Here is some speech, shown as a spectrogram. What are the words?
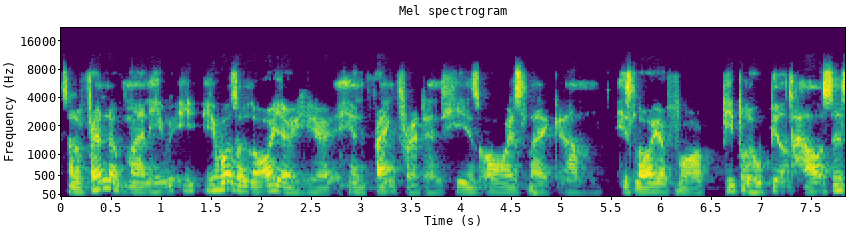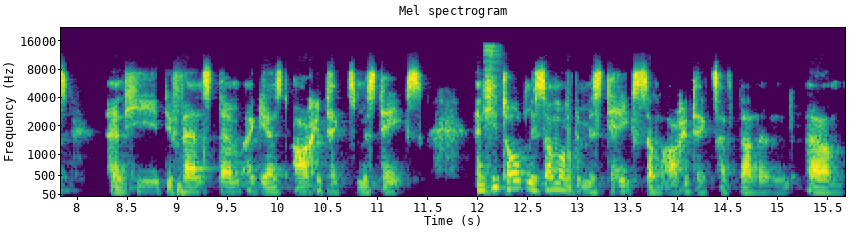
So a friend of mine, he, he, he was a lawyer here, here in Frankfurt, and he is always like um, he's lawyer for people who build houses, and he defends them against architects' mistakes. And he told me some of the mistakes some architects have done, and um,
